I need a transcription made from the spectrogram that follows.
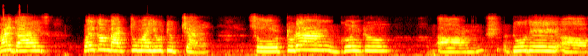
Hi guys, welcome back to my YouTube channel. So today I'm going to um, do the uh,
